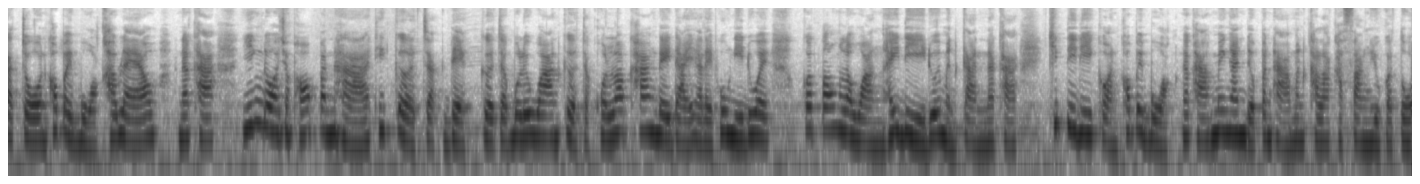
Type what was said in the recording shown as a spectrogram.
กระโจนเข้าไปบวกเขาแล้วนะคะ ยิ่งโดยเฉพาะปัญหาที่เกิดจากเด็กเกิดจากบริวารเกิดจากคนรอบข้างใด ๆ อะไรพวกนี้ด้วย ก็ต้องระวังให้ดีด้วยเหมือนกันนะคะ คิดดีๆก่อนเข้าไปบวกนะคะ ไม่งั้นเดี๋ยวปัญหามันคาราคาซังอยู่กับตัว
